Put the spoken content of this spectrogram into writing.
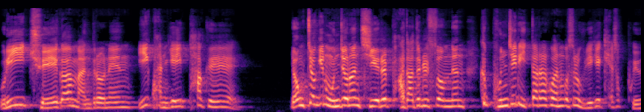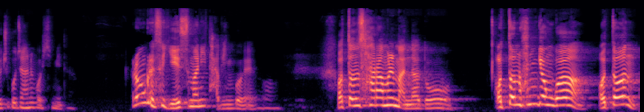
우리 죄가 만들어낸 이 관계의 파괴, 영적인 온전한 지혜를 받아들일 수 없는 그 본질이 있다라고 하는 것을 우리에게 계속 보여주고자 하는 것입니다. 여러분, 그래서 예수만이 답인 거예요. 어떤 사람을 만나도 어떤 환경과 어떤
